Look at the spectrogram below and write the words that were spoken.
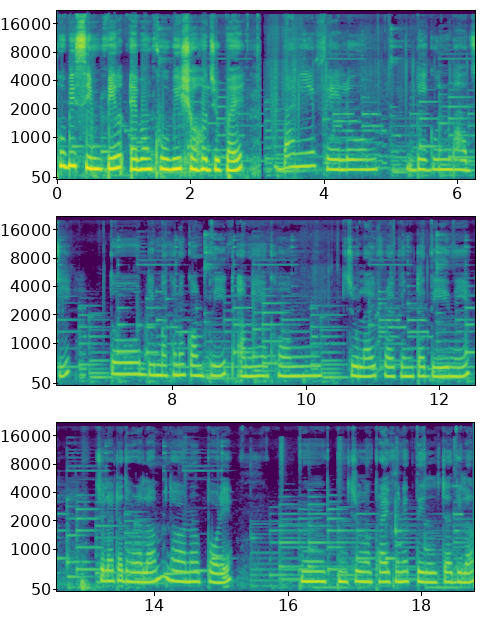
খুবই সিম্পল এবং খুবই সহজ উপায়ে। বানিয়ে ফেলুন বেগুন ভাজি। তো ডিম মাখানো কমপ্লিট আমি এখন চুলায় ফ্রাই প্যানটা দিয়ে নিয়ে চুলাটা ধরালাম, ধরানোর পরে ফ্রাই প্যানে তেলটা দিলাম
